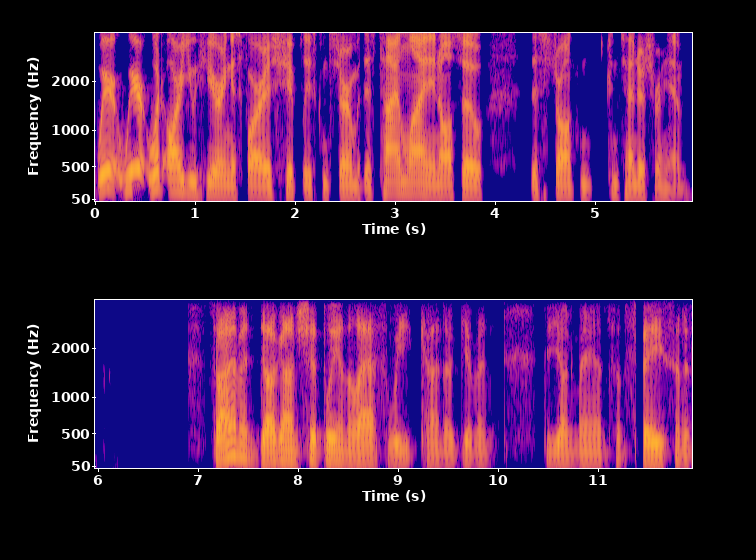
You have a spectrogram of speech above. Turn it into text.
where, where, what are you hearing as far as Shipley's concerned with his timeline, and also the strong con- contenders for him? So I haven't dug on Shipley in the last week, kind of given the young man some space and his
